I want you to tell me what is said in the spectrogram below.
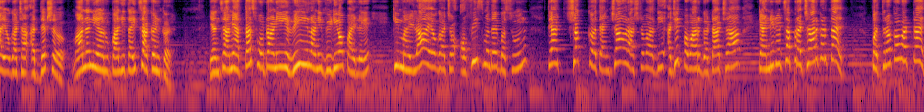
आयोगाच्या अध्यक्ष माननीय रुपालीताई चाकणकर यांचे आम्ही आत्ताच फोटो आणि रील आणि व्हिडिओ पाहिले की महिला आयोगाच्या ऑफिसमध्ये बसून त्या चक्क त्यांच्या राष्ट्रवादी अजित पवार गटाच्या कॅन्डिडेटचा प्रचार करतायत. पत्रकं वाटतायत.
